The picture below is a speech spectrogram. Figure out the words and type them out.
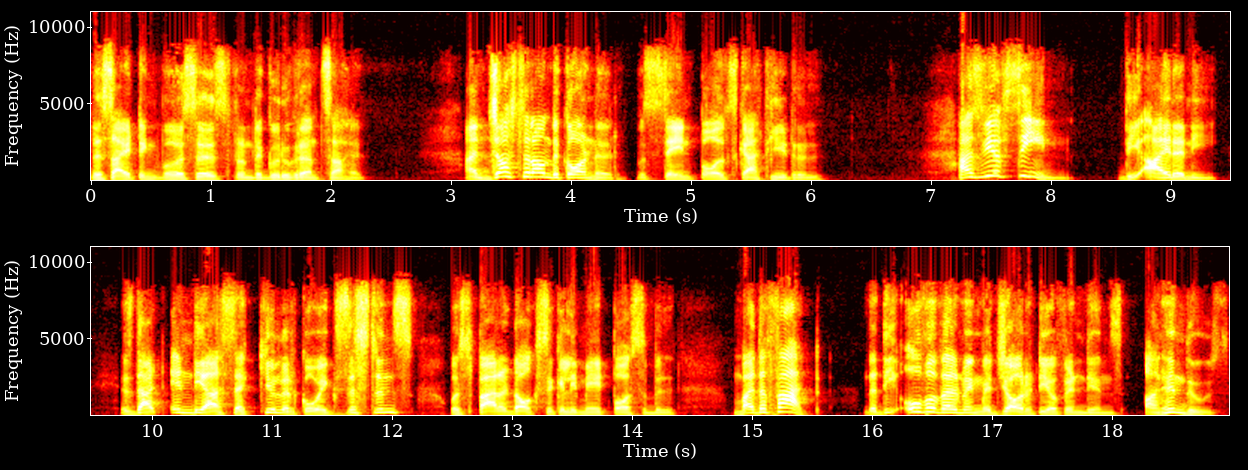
reciting verses from the Guru Granth Sahib. And just around the corner was St. Paul's Cathedral. As we have seen, the irony is that India's secular coexistence was paradoxically made possible by the fact that the overwhelming majority of Indians are Hindus.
